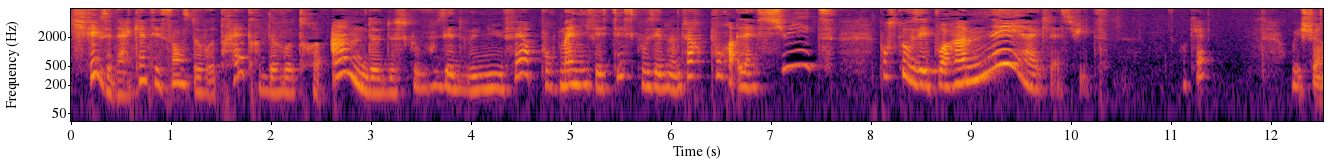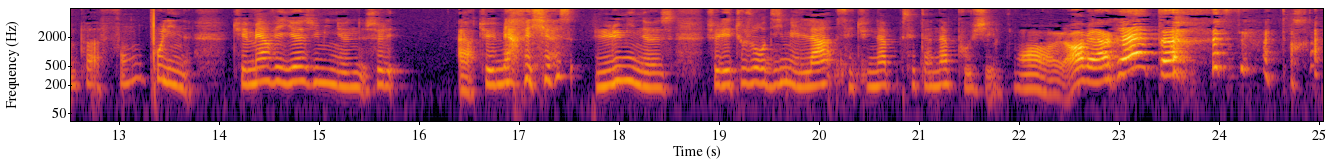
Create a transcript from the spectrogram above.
qui fait que vous êtes la quintessence de votre être, de votre âme, de, ce que vous êtes venu faire pour manifester ce que vous êtes besoin de faire pour la suite, pour ce que vous allez pouvoir amener avec la suite. Ok? Oui, je suis un peu à fond. Pauline, tu es merveilleuse, lumineuse. Alors, tu es merveilleuse, lumineuse. Je l'ai toujours dit, mais là, c'est une c'est un apogée. Oh là, mais arrête C'est adorable.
